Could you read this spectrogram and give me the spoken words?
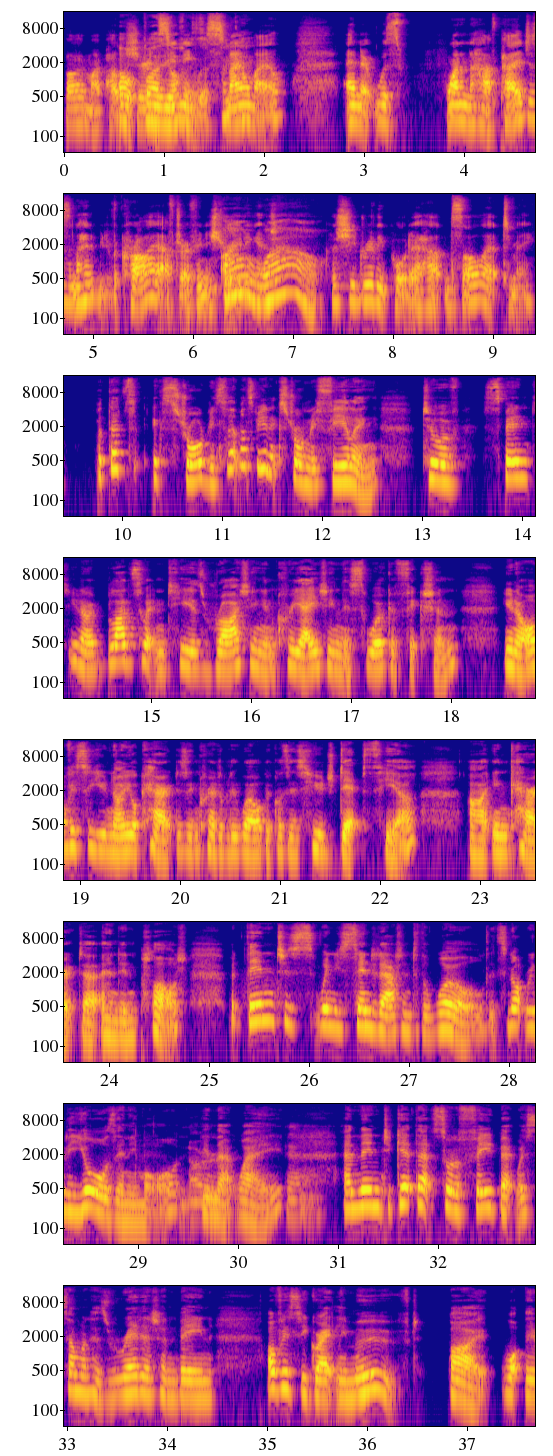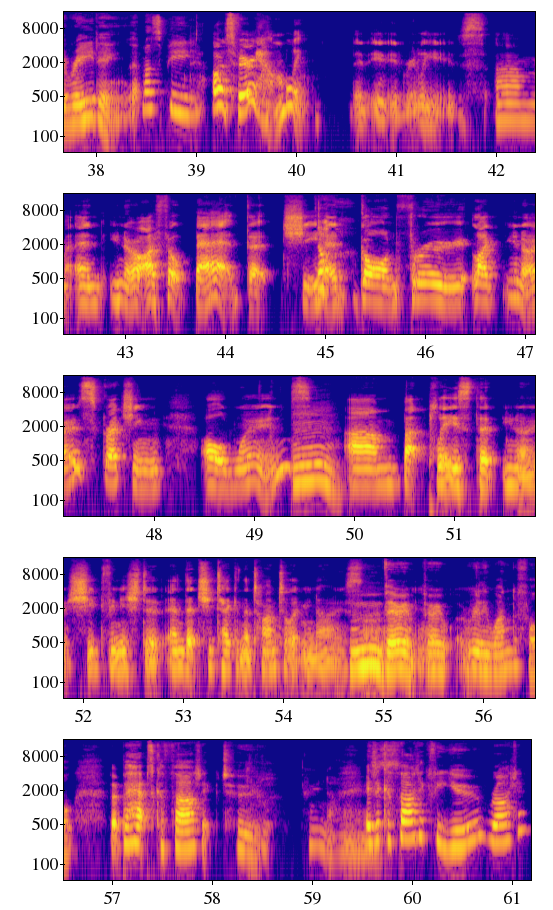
by my oh, publisher by in sydney office. was snail Okay. mail and it was one and a half pages and i had a bit of a cry after i finished oh, reading Oh it wow. because she'd really poured her heart and soul out to me But that's extraordinary. So that must be an extraordinary feeling to have spent, you know, blood, sweat, and tears writing and creating this work of fiction. You know, obviously you know your characters incredibly well because there's huge depth here. Uh, in character and in plot, but then to when you send it out into the world, it's not really yours anymore in that way. yeah. And then to get that sort of feedback where someone has read it and been obviously greatly moved by what they're reading, that must be oh it's very humbling. It, it, it really is. Um, and you know i felt bad that she had gone through like you know scratching old wounds Mm. um, but pleased that you know she'd finished it and that she'd taken the time to let me know. So, Mm, very, very, really wonderful. But perhaps cathartic too. who knows? Is it cathartic for you writing?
